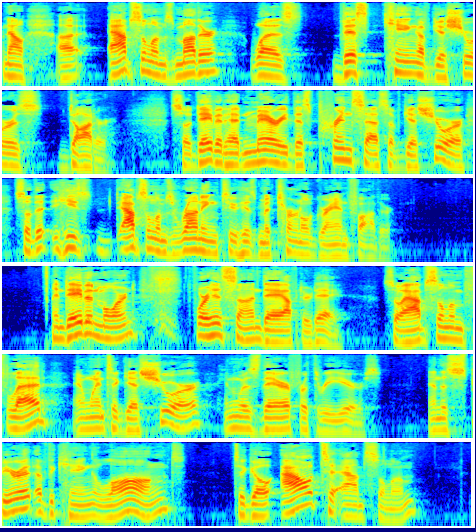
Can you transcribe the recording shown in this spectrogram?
Now, uh, Absalom's mother was this king of Geshur's daughter. So David had married this princess of Geshur, so that he's Absalom's running to his maternal grandfather. And David mourned for his son day after day. So Absalom fled and went to Geshur and was there for three years. And the spirit of the king longed to go out to Absalom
